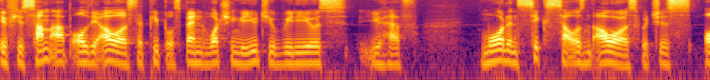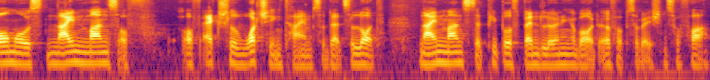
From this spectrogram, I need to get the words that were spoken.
if you sum up all the hours that people spend watching the YouTube videos, you have more than 6,000 hours, which is almost nine months of, of actual watching time. So that's a lot. Nine months that people spend learning about Earth observation so far.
